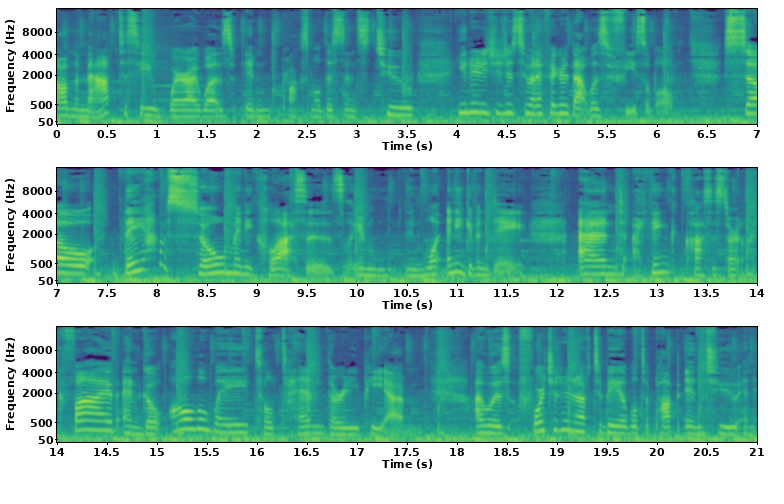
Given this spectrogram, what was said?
on the map to see where I was in proximal distance to Unity Jiu Jitsu, and I figured that was feasible. So they have so many classes in in one, any given day and I think classes start at like 5 and go all the way till 10:30 p.m. I was fortunate enough to be able to pop into an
